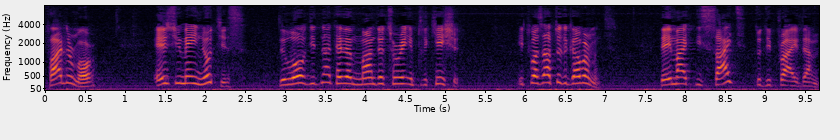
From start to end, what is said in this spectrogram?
Furthermore, as you may notice, the law did not have a mandatory implication. It was up to the government. They might decide to deprive them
